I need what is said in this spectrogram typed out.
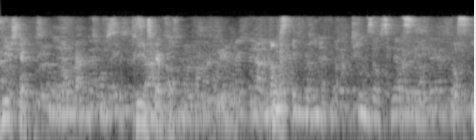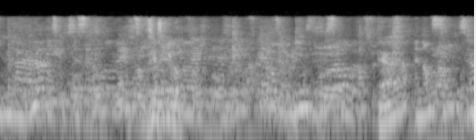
vier het vier steps. Ja, en dan is het echt beginnen. dat- Het ging zelfs heel snel. Het was in week was ik 6 kilo kwijt. Zes kilo. En was er ineens die 6 kilo af. Ja, ja. En dan stilletjes en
